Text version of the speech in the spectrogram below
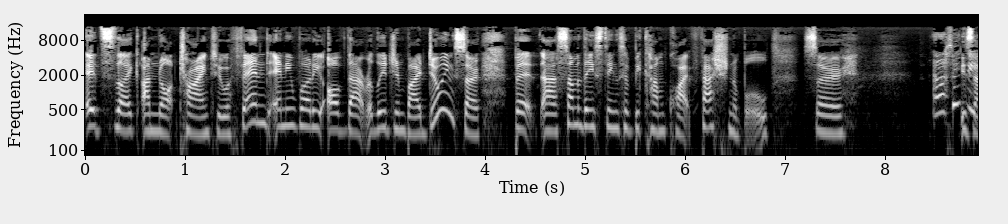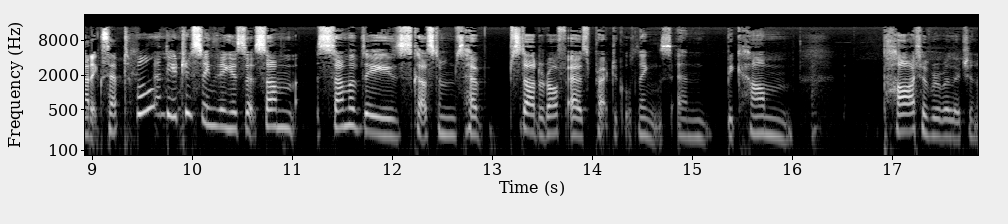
it's like I'm not trying to offend anybody of that religion by doing so, but uh, some of these things have become quite fashionable. So, and I think is the- that acceptable? And the interesting thing is that some some of these customs have started off as practical things and become part of a religion.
